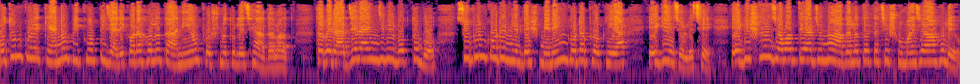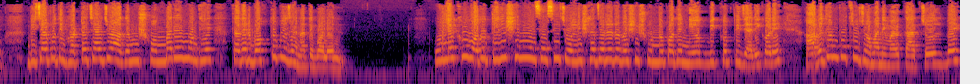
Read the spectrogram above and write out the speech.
নতুন করে কেন বিজ্ঞপ্তি জারি করা হলো তা নিয়েও প্রশ্ন তুলেছে আদালত। তবে রাজ্যের আইনজীবীর বক্তব্য, সুপ্রিম কোর্টের নির্দেশ মেনেই গোটা প্রক্রিয়া এগিয়ে চলেছে। এ বিষয়ে জবাব দেওয়ার জন্য আদালতের কাছে সময় চাওয়া হলেও বিচারপতি ভট্টাচার্য আগামী সোমবারের মধ্যে তাদের বক্তব্য জানাতে বলেন। উল্লেখ্য, গত তিরিশে মে এসএসসি চল্লিশ হাজারেরও বেশি শূন্য পদের নিয়োগ বিজ্ঞপ্তি জারি করে, আবেদনপত্র জমা নেওয়ার কাজ চলবে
